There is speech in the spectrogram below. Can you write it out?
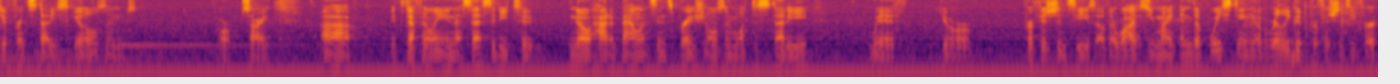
different study skills and or sorry uh, it's definitely a necessity to know how to balance inspirationals and what to study with your proficiencies otherwise you might end up wasting a really good proficiency for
